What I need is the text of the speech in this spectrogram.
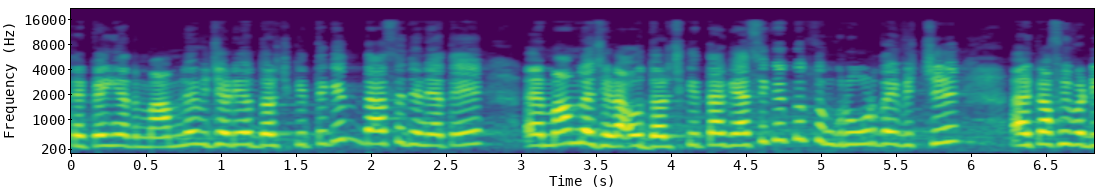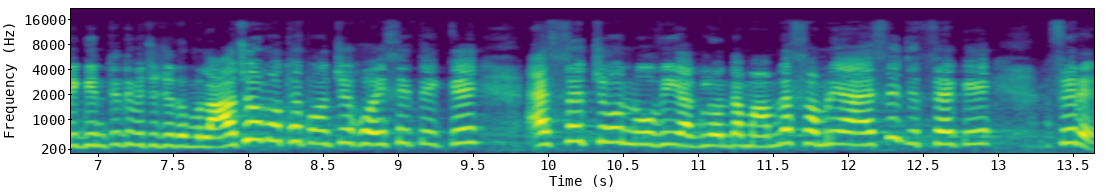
ਤੇ ਕਈਆਂ ਦੇ ਮਾਮਲੇ ਵੀ ਜਿਹੜੇ ਉਹ ਦਰਜ ਕੀਤੇ ਗਏ। 10 ਜਣਿਆਂ ਤੇ ਮਾਮਲਾ ਜਿਹੜਾ ਉਹ ਦਰਜ ਕੀਤਾ ਗਿਆ ਸੀ ਕਿਉਂਕਿ ਸੰਗਰੂਰ ਦੇ ਵਿੱਚ ਕਾਫੀ ਵੱਡੀ ਗਿਣਤੀ ਦੇ ਵਿੱਚ ਜਦੋਂ ਮੁਲਾਜ਼ਮ ਉੱਥੇ ਪਹੁੰਚੇ ਹੋਏ ਸੀ ਤੇ ਇੱਕ ਐਸਐਚਓ ਨੂੰ ਵੀ ਅਗਲੋਂ ਦਾ ਮਾਮਲਾ ਸਾਹਮਣੇ ਆਇਆ ਸੀ, ਜਿਸ ਤਰ੍ਹਾਂ ਕਿ ਫਿਰ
